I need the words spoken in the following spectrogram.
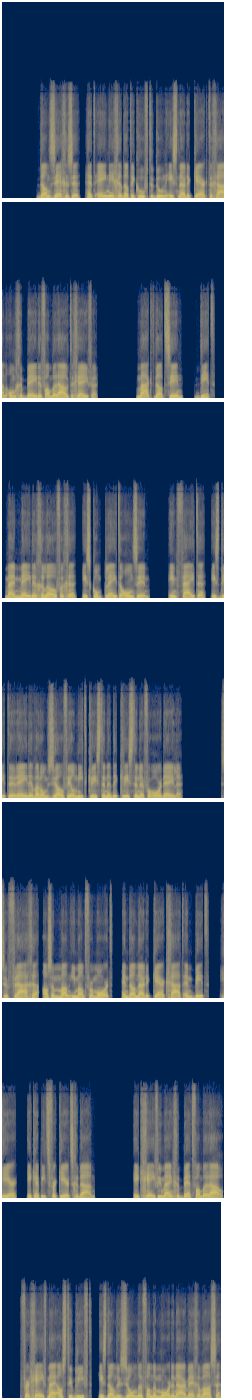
Dan zeggen ze: het enige dat ik hoef te doen is naar de kerk te gaan om gebeden van berouw te geven. Maakt dat zin? Dit, mijn medegelovigen, is complete onzin. In feite is dit de reden waarom zoveel niet-christenen de christenen veroordelen. Ze vragen, als een man iemand vermoordt, en dan naar de kerk gaat en bidt: Heer, ik heb iets verkeerds gedaan. Ik geef u mijn gebed van berouw. Vergeef mij alstublieft, is dan de zonde van de moordenaar weggewassen?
